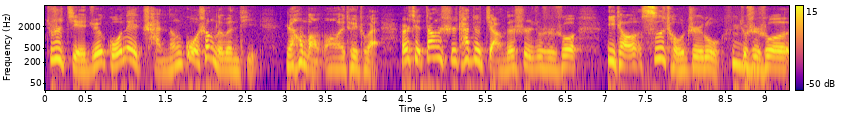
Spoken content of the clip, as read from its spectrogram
就是解决国内产能过剩的问题，然后往往外推出来。而且当时他就讲的是，就是说一条丝绸之路，就是说。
